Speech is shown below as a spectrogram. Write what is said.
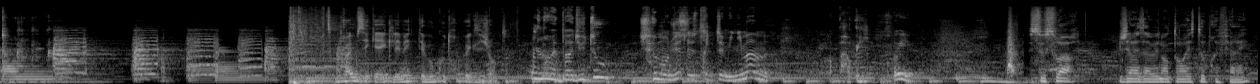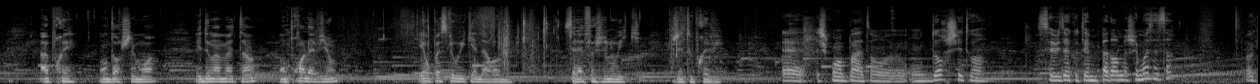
Le problème, c'est qu'avec les mecs, t'es beaucoup trop exigeante. Non, mais pas du tout. Je demande juste le strict minimum. Ah bah oui. Oui. Ce soir, j'ai réservé dans ton resto préféré. Après, on dort chez moi. Et demain matin, on prend l'avion et on passe le week-end à Rome. C'est la Fashion Week. J'ai tout prévu. Euh, je comprends pas, attends, euh, on dort chez toi. Ça veut dire que t'aimes pas dormir chez moi, c'est ça? Ok,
